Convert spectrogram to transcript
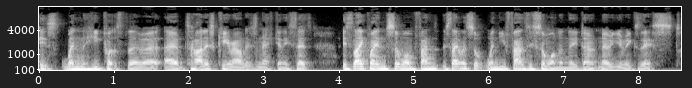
"It's when he puts the uh, uh, TARDIS key around his neck, and he says." It's like when someone fans. It's like when when you fancy someone and they don't know you exist,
